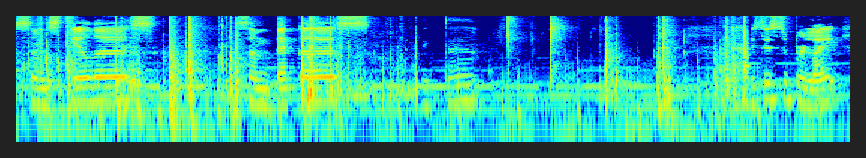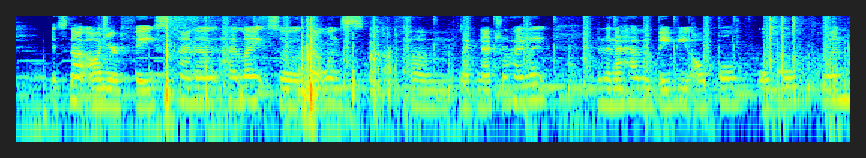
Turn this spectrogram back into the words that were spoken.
some Stilas, some Becca's, like that. This is super light. It's not on your face kind of highlight, so that one's um, like natural highlight. And then I have a baby opal, opal one.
